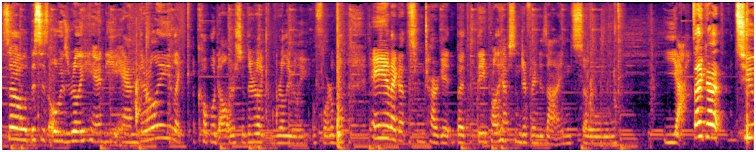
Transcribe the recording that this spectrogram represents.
So this is always really handy and they're only like a couple dollars. So they're like really, really affordable. And I got this from Target, but they probably have some different designs. So yeah. So I got two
